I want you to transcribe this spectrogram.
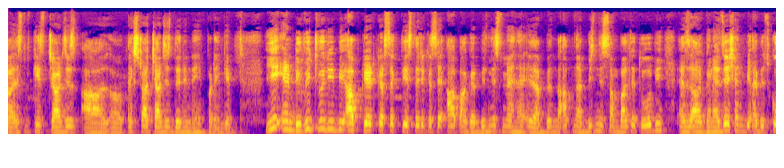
इसके चार्जेस एक्स्ट्रा चार्जेस देने नहीं पड़ेंगे। ये इंडिविजुअली भी आप क्रिएट कर सकते हैं। इस तरीके से आप अगर बिज़नेस मैन है अपना बिज़नेस संभालते तो वो भी एज ऑर्गेनाइजेशन भी अब इसको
